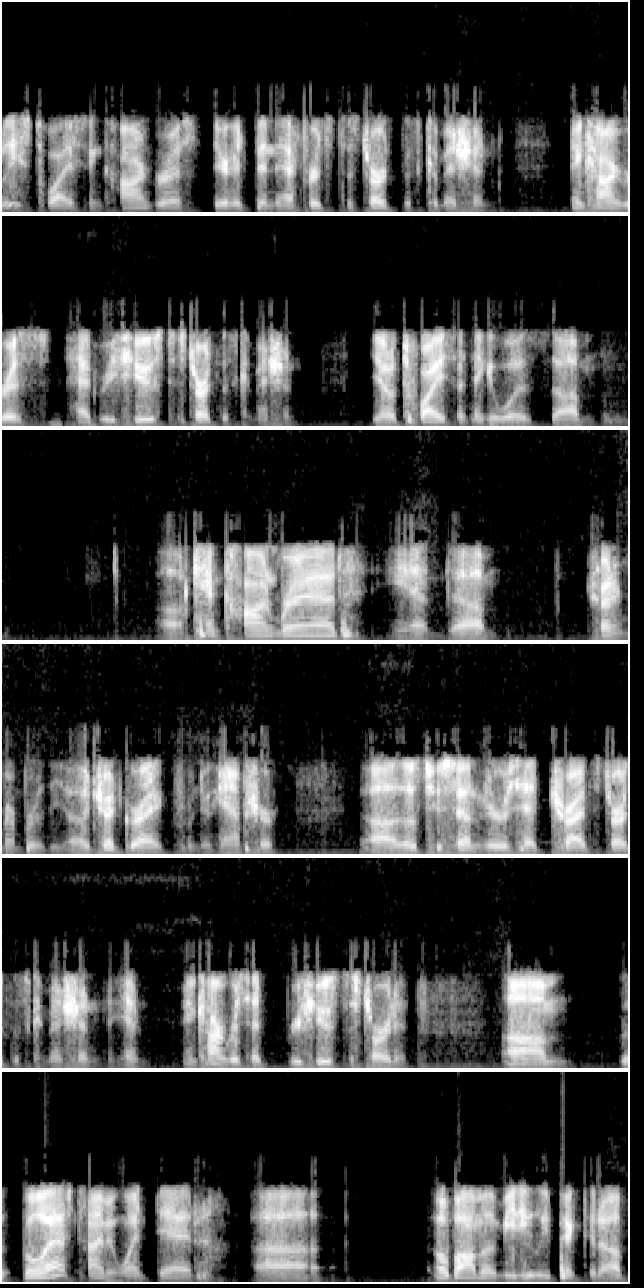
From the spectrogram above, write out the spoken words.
at least twice in Congress. There had been efforts to start this commission, and Congress had refused to start this commission. You know, twice. I think it was um, uh, Kent Conrad and um, I'm trying to remember the uh, Judd Gregg from New Hampshire. Uh, those two senators had tried to start this commission, and, and Congress had refused to start it. Um, the, the last time it went dead, uh, Obama immediately picked it up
